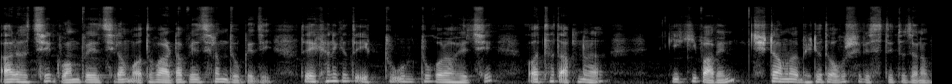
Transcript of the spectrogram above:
আর হচ্ছে গম পেয়েছিলাম অথবা আটা পেয়েছিলাম দু কেজি। তো এখানে কিন্তু একটু উল্টো করা হয়েছে। অর্থাৎ আপনারা কী কী পাবেন সেটা আমরা ভিডিওতে অবশ্যই বিস্তৃত জানাব।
